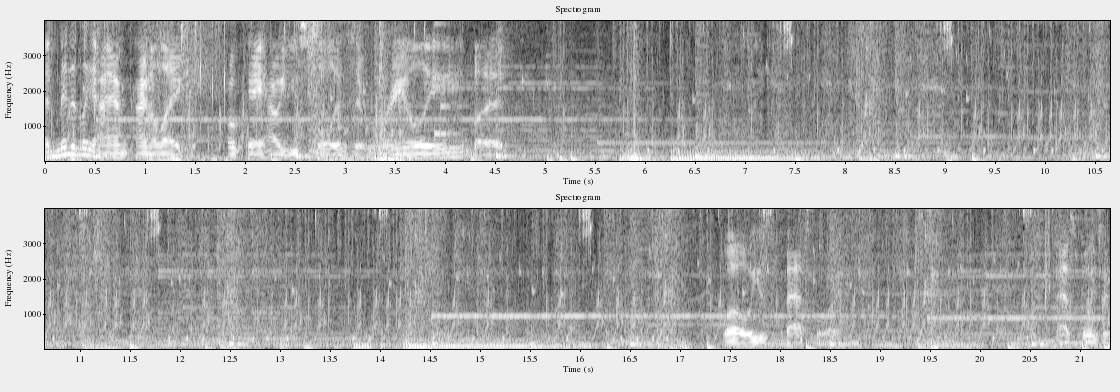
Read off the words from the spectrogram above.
Admittedly, I am kind of like, okay, how useful is it really? But Whoa, he was a fast boy. Fast boys are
